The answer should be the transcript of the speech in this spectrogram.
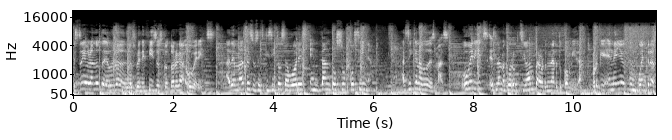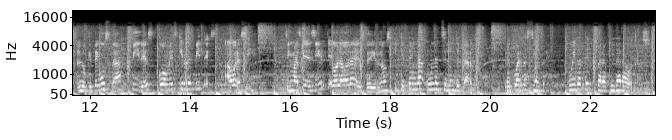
estoy hablándote de uno de los beneficios que otorga Uber Eats, además de sus exquisitos sabores en tanto su cocina. Así que no dudes más, Uber Eats es la mejor opción para ordenar tu comida, porque en ella encuentras lo que te gusta, pides, comes y repites. Ahora sí, sin más que decir, llegó la hora de despedirnos y que tenga una excelente tarde. Recuerda siempre, cuídate para cuidar a otros.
